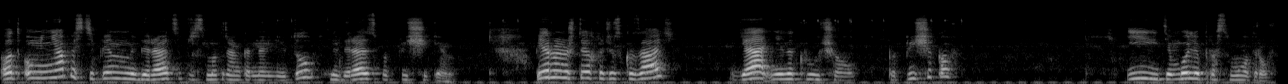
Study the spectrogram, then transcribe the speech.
Вот у меня постепенно набираются просмотры на канале YouTube, набираются подписчики. Первое, что я хочу сказать, я не накручивал подписчиков и тем более просмотров.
